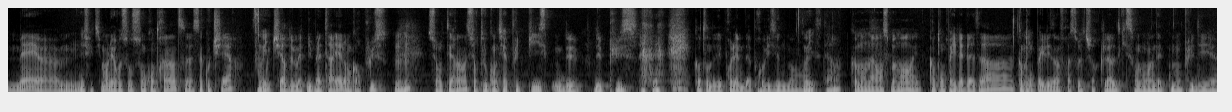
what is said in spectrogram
mais euh, effectivement, les ressources sont contraintes, ça coûte cher. Ça Oui. coûte cher de mettre du matériel, encore plus Mhm. sur le terrain, surtout quand il n'y a plus de, pis- de, de puces, quand on a des problèmes d'approvisionnement, Oui. etc. Comme on a en ce moment, oui. Quand on paye la data, quand Oui. on paye les infrastructures cloud qui sont loin d'être non plus des, euh,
